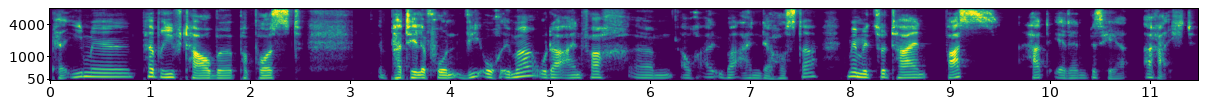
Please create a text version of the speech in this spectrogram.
per E-Mail, per Brieftaube, per Post, per Telefon, wie auch immer, oder einfach ähm, auch über einen der Hoster, mir mitzuteilen, was hat er denn bisher erreicht?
